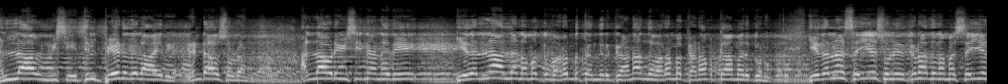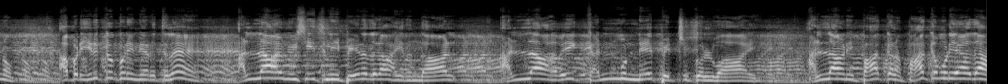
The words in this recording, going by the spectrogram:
அல்லாவின் விஷயத்தில் பேணுதல் ஆயிரு ரெண்டாவது சொல்றாங்க. அல்லாவுடைய விஷயம் என்னது? எதெல்லாம் அல்ல நமக்கு வரம்பு தந்திருக்கிறானோ? அந்த வரம்பை கடக்காம இருக்கணும். எதெல்லாம் செய்ய சொல்லியிருக்கணும் அதை நம்ம செய்யணும். அப்படி இருக்கக்கூடிய நேரத்தில் அல்லாவின் விஷயத்தில் நீ பேணுதலாக இருந்தால் அல்லாவை கண் முன்னே பெற்றுக்கொள்வாய். அல்லாஹ் நீ பார்க்கலாம். பார்க்க முடியாதா?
